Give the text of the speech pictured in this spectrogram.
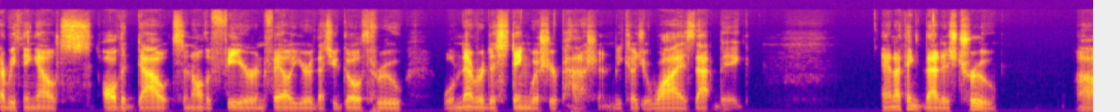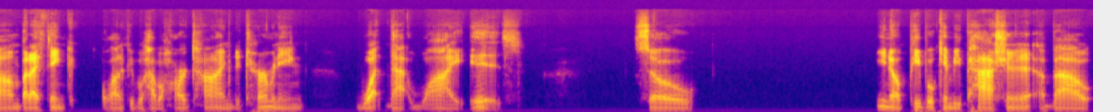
everything else, all the doubts and all the fear and failure that you go through will never distinguish your passion because your why is that big. And I think that is true. Um, but I think a lot of people have a hard time determining what that why is. So, you know, people can be passionate about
